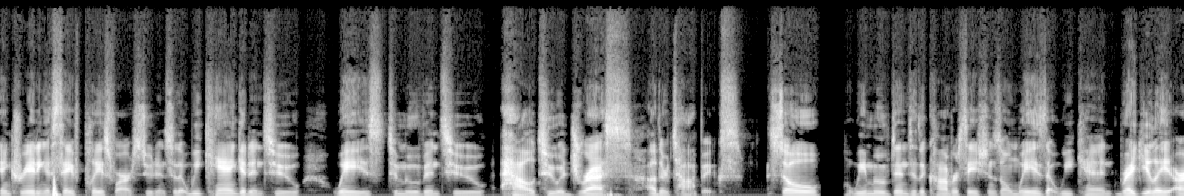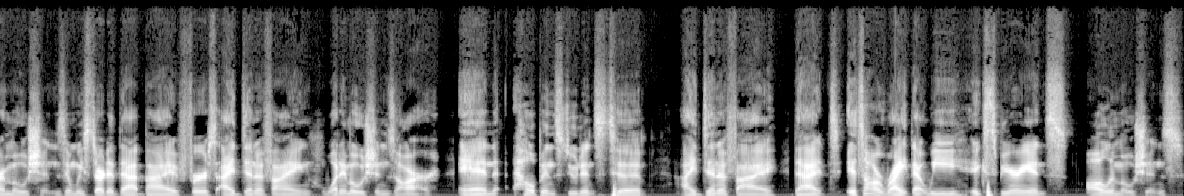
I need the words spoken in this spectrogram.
in creating a safe place for our students so that we can get into ways to move into how to address other topics. So we moved into the conversations on ways that we can regulate our emotions. And we started that by first identifying what emotions are and helping students to identify that it's all right that we experience all emotions,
